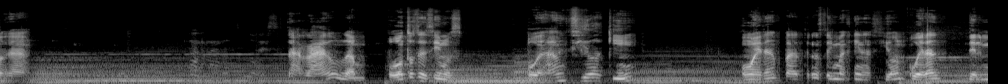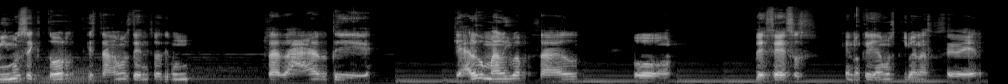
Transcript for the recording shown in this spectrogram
o sea, Está raro todo está raro. o sea, Nosotros decimos, ¿pueden haber sido aquí? ¿O eran parte de nuestra imaginación? ¿O eran del mismo sector que estábamos dentro de un radar de que algo malo iba a pasar? ¿O decesos que no queríamos que iban a suceder?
